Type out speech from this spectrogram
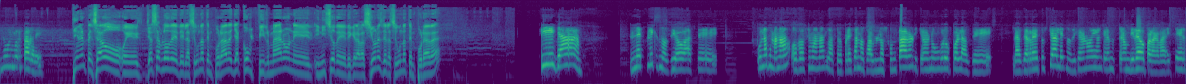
Muy, muy padre. ¿Tienen pensado, eh, ya se habló de, de la segunda temporada, ya confirmaron el inicio de, de grabaciones de la segunda temporada? Sí, ya Netflix nos dio hace una semana o dos semanas la sorpresa, nos nos juntaron, hicieron un grupo las de las de redes sociales, nos dijeron, oigan, queremos hacer un video para agradecer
